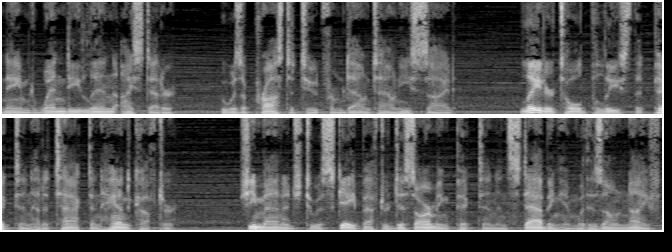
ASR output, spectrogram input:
named Wendy Lynn Eistetter, who was a prostitute from downtown Eastside, later told police that Pickton had attacked and handcuffed her. She managed to escape after disarming Pickton and stabbing him with his own knife.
